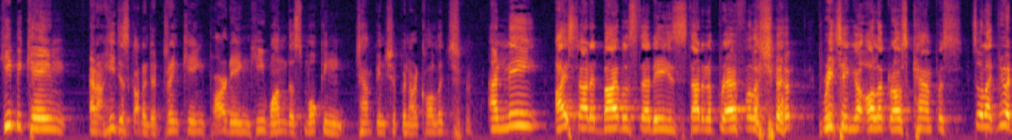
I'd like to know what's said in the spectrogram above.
He became, know, he just got into drinking, partying. He won the smoking championship in our college. and me, I started Bible studies, started a prayer fellowship, preaching all across campus. So, like, we were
